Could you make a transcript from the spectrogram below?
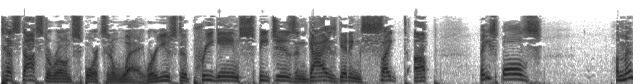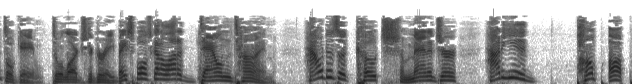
testosterone sports in a way. We're used to pregame speeches and guys getting psyched up. Baseball's a mental game to a large degree. Baseball's got a lot of downtime. How does a coach, a manager, how do you pump up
